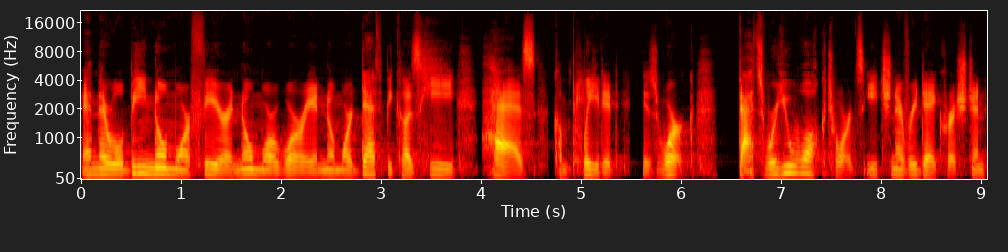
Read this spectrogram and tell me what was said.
And there will be no more fear and no more worry and no more death because he has completed his work. That's where you walk towards each and every day, Christian.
